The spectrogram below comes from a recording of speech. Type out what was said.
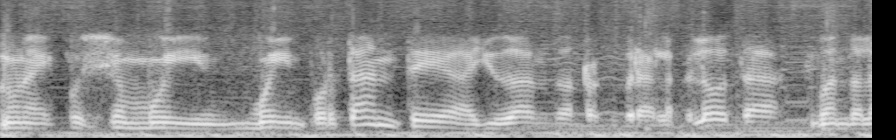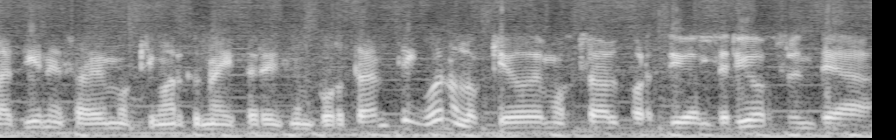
en una disposición muy, muy importante, ayudando a recuperar la pelota. Cuando la tiene sabemos que marca una diferencia importante y bueno, lo quedó demostrado el partido anterior frente a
